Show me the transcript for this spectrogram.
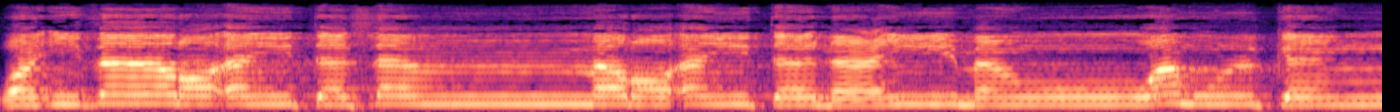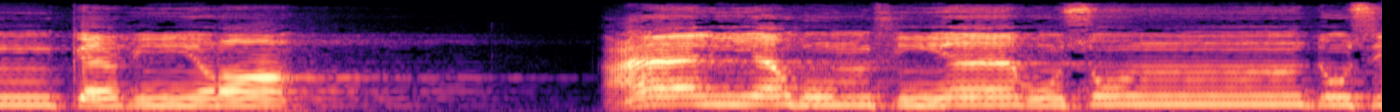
وإذا رأيت ثم رأيت نعيما وملكا كبيرا عاليهم ثياب سندس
